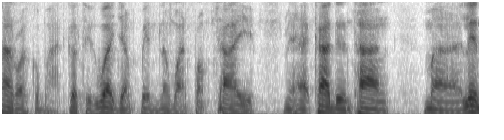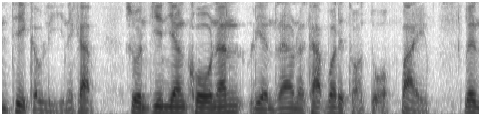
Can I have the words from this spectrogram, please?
500กว่าบาท ก็ถือว่ายังเป็นรางวัลปลอบใจนะฮะค่าเดินทางมาเล่นที่เกาหลีนะครับ ส่วนจีนยังโคนั้นเรียนแล้วนะครับว่าได้ถอนตัวออกไป เล่น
